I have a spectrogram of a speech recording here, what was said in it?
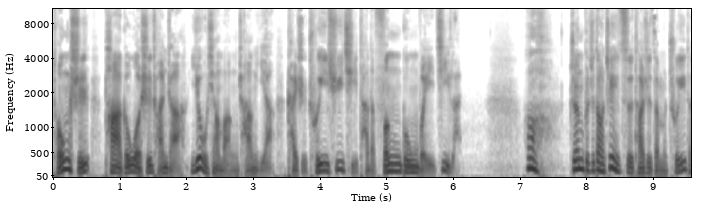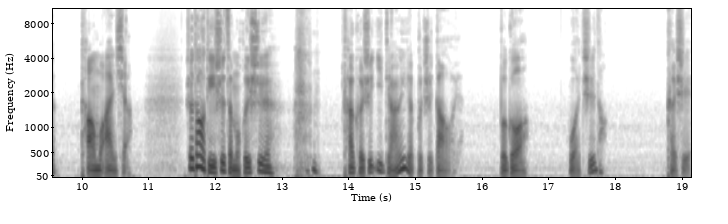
同时，帕格沃什船长又像往常一样开始吹嘘起他的丰功伟绩来。哦，真不知道这次他是怎么吹的。汤姆暗想：这到底是怎么回事？他可是一点也不知道呀。不过，我知道。可是，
